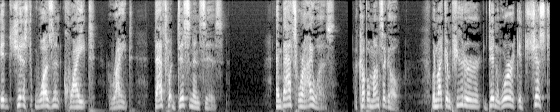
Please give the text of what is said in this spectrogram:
it just wasn't quite right. That's what dissonance is. And that's where I was a couple months ago. When my computer didn't work, it just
